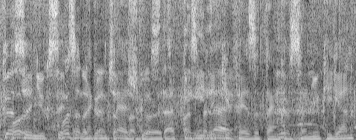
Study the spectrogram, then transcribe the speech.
Köszönjük szépen, hogy becsatlakoztál. azt pedig kifejezetten köszönjük, igen.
